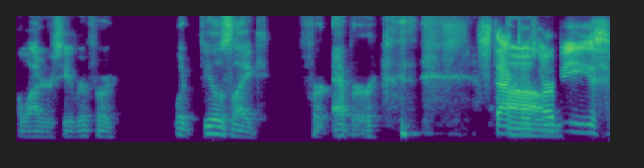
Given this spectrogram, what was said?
a wide receiver for what feels like forever. Stack those Um, RBs.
